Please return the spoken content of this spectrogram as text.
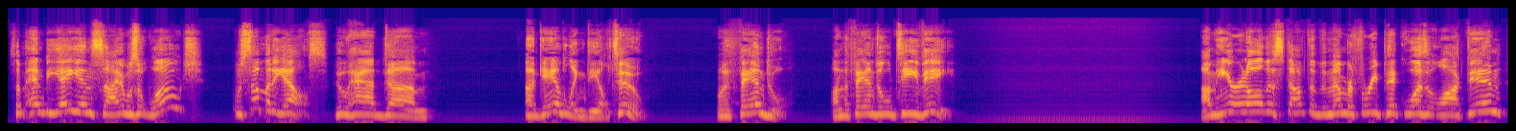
Some NBA insider, was it Woj? It was somebody else who had um, a gambling deal too with FanDuel on the FanDuel TV. I'm hearing all this stuff that the number three pick wasn't locked in.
